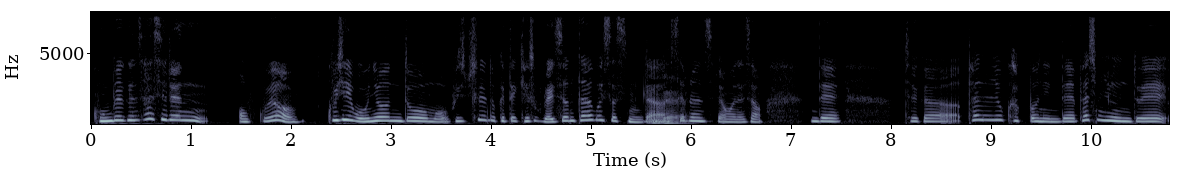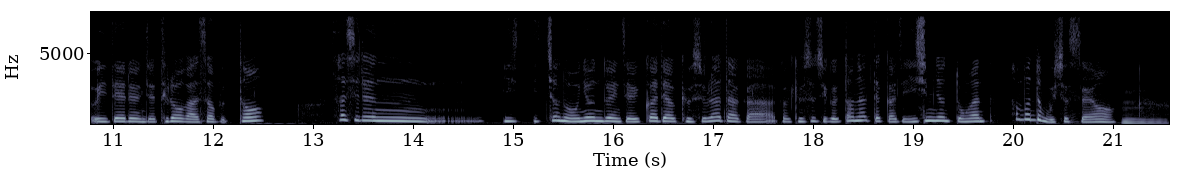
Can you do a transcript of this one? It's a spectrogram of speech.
공백은 사실은 없고요. 95년도 뭐 97년도 그때 계속 레지던트 하고 있었습니다. 네. 세브란스 병원에서. 근데 제가 86학번인데 86년도에 의대를 이제 들어가서부터 사실은 이, 2005년도에 이제 의과대학 교수를 하다가 그 교수직을 떠날 때까지 20년 동안 한 번도 못 쉬었어요. 음.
